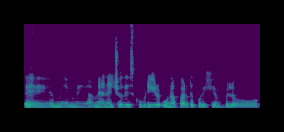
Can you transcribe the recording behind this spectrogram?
eh, me, me, me, han hecho descubrir una parte, por ejemplo,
